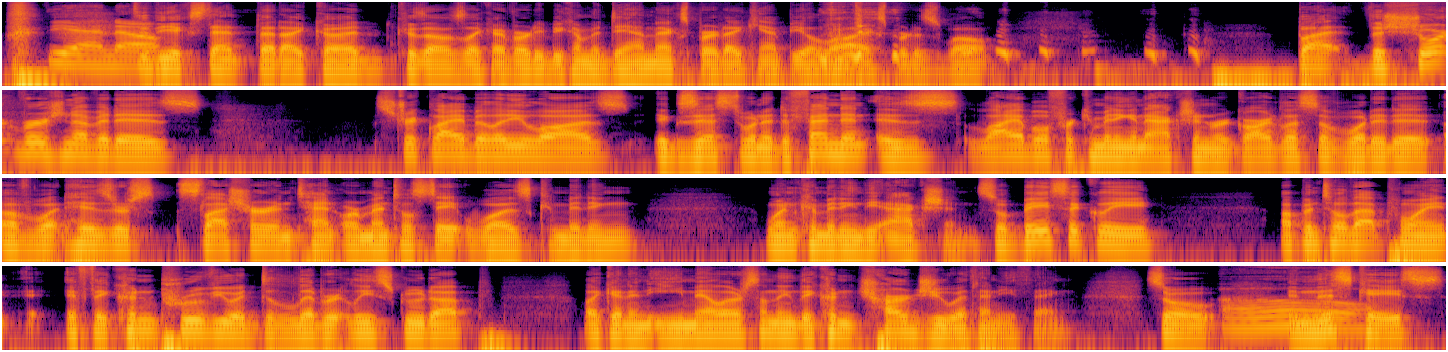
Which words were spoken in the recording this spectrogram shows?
Yeah, no. to the extent that I could because I was like, I've already become a damn expert. I can't be a law expert as well. But the short version of it is strict liability laws exist when a defendant is liable for committing an action regardless of what it is, of what his or slash her intent or mental state was committing when committing the action. So basically, up until that point, if they couldn't prove you had deliberately screwed up, like in an email or something, they couldn't charge you with anything. So in this Oh. case,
